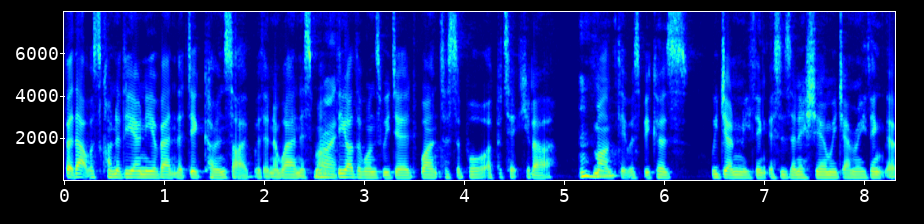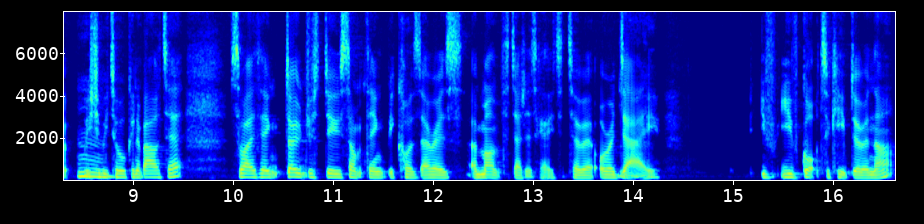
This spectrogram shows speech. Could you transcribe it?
but that was kind of the only event that did coincide with an awareness month. Right. The other ones we did weren't to support a particular month. It was because we generally think this is an issue and we generally think that we should be talking about it. So I think don't just do something because there is a month dedicated to it or a day. You've you've got to keep doing that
